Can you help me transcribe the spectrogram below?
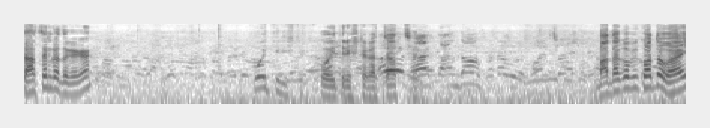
চাচ্ছেন কত কাকা? পঁয়ত্রিশ টাকা। চাচ্ছে বাঁধাকপি কত ভাই?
